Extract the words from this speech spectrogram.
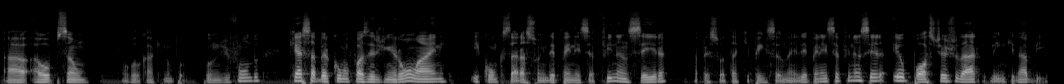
a, a opção, vou colocar aqui no plano de fundo, quer saber como fazer dinheiro online e conquistar a sua independência financeira. A pessoa está aqui pensando na independência financeira, eu posso te ajudar, link na bio.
